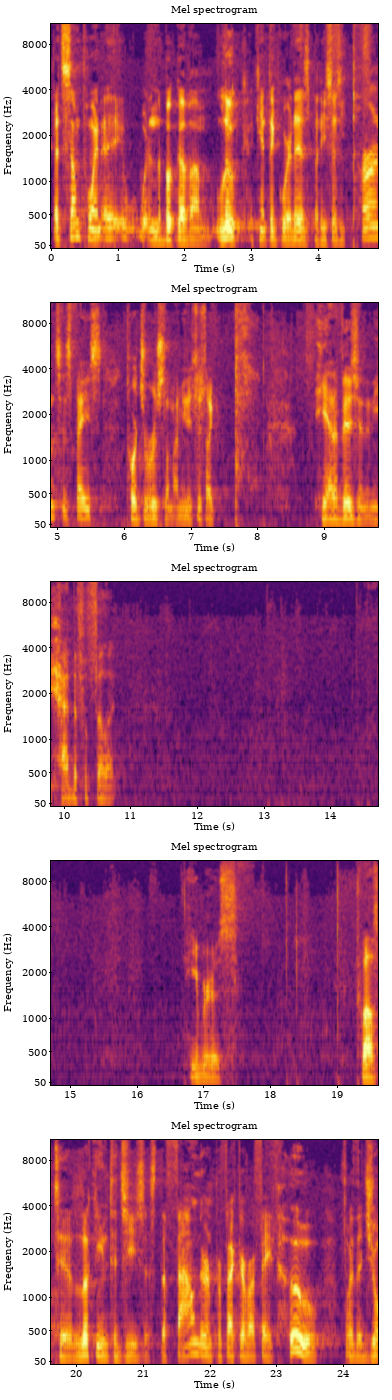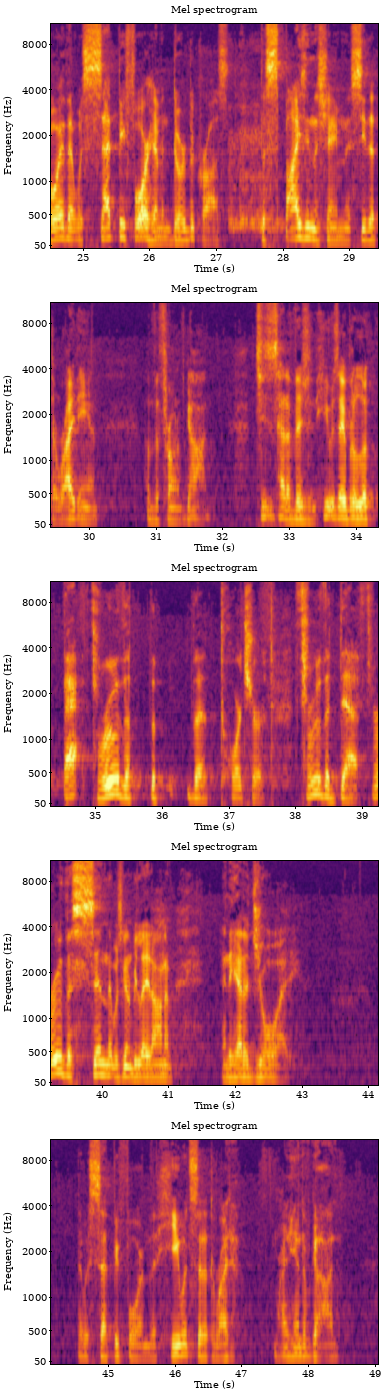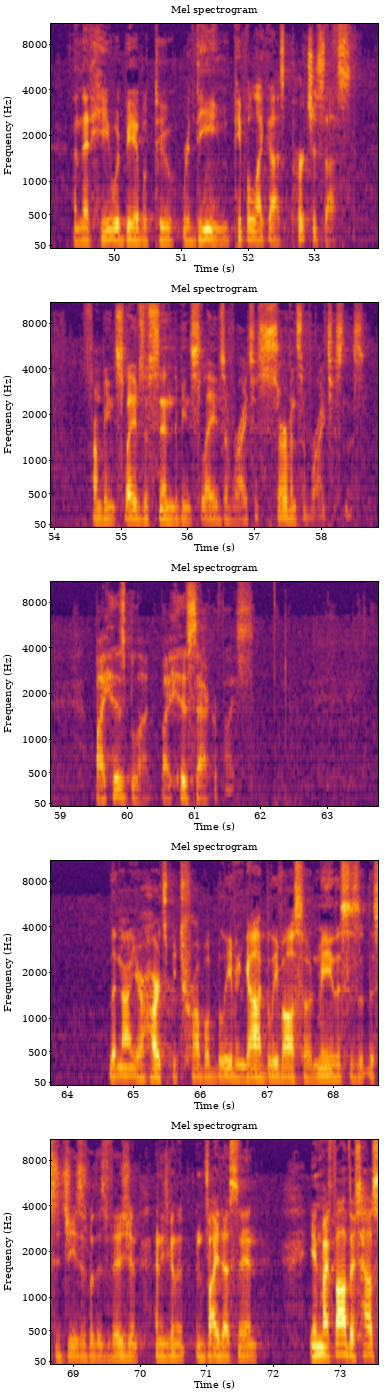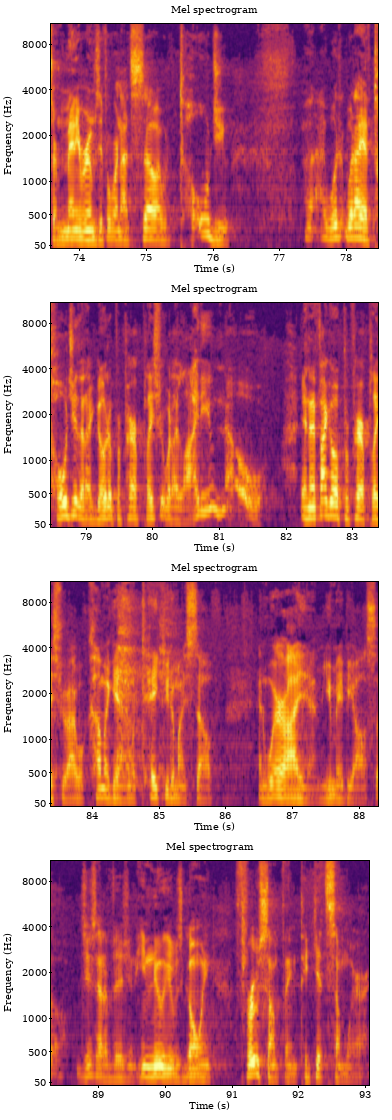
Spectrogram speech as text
at some point uh, in the book of um, Luke, I can't think where it is, but he says he turns his face toward Jerusalem. I mean, it's just like he had a vision and he had to fulfill it. Hebrews 12 2, looking to Jesus, the founder and perfecter of our faith, who, for the joy that was set before him, endured the cross despising the shame, and is seated at the right hand of the throne of God. Jesus had a vision. He was able to look back through the, the, the torture, through the death, through the sin that was going to be laid on him, and he had a joy that was set before him that he would sit at the right, right hand of God and that he would be able to redeem people like us, purchase us from being slaves of sin to being slaves of righteous, servants of righteousness by his blood, by his sacrifice. Let not your hearts be troubled. Believe in God. Believe also in me. This is, this is Jesus with his vision, and he's going to invite us in. In my Father's house are many rooms. If it were not so, I would have told you. Uh, would, would I have told you that I go to prepare a place for you? Would I lie to you? No. And if I go prepare a place for you, I will come again and will take you to myself. And where I am, you may be also. Jesus had a vision. He knew he was going through something to get somewhere.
